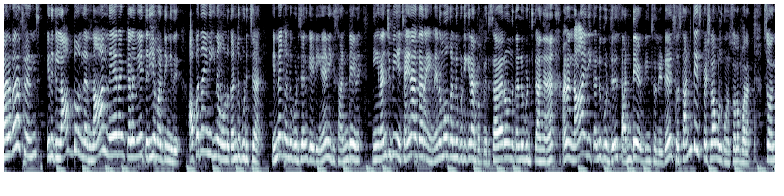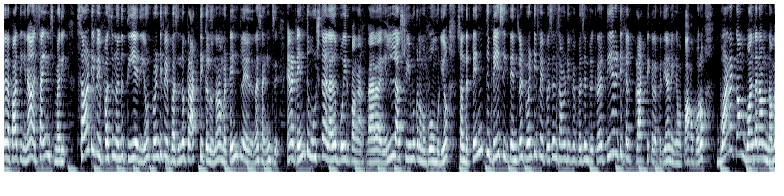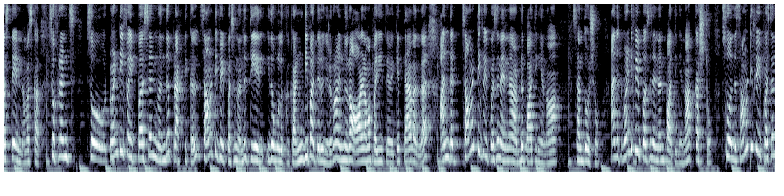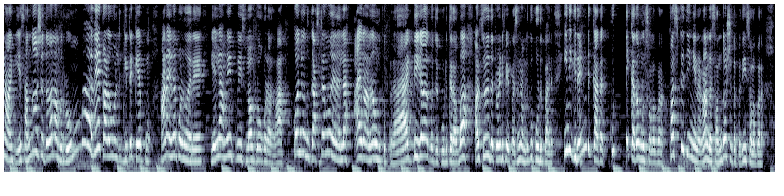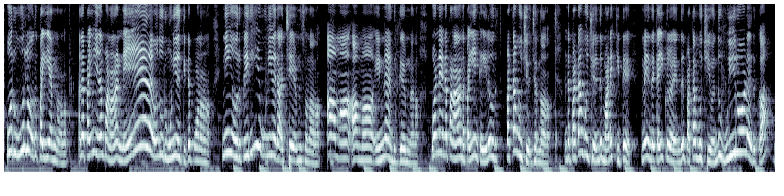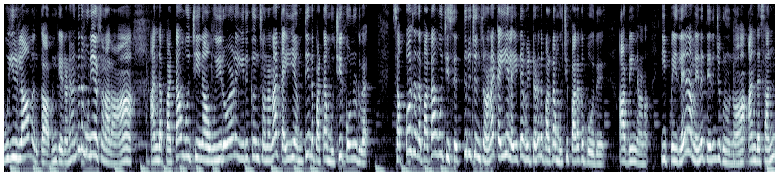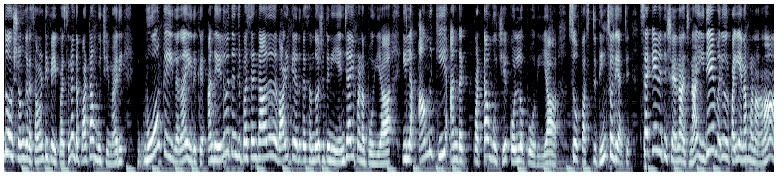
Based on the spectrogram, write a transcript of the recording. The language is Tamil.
வர வர ஃப்ரெண்ட்ஸ் எனக்கு லாக்டவுனில் நாலு நேரம் கிளம்பியே தெரிய மாட்டேங்குது. அப்போ தான் இன்றைக்கி நான் ஒன்று கண்டுபிடிச்சேன். என்ன கண்டுபிடிச்சேன்னு கேட்டிங்கன்னா இன்றைக்கி சண்டேன்னு நீங்கள் நினச்சிப்பீங்க சைனாக்காரன் என்னென்னமோ கண்டுபிடிக்கிறேன். இப்போ பெருசாக வேறு ஒன்று கண்டுபிடிச்சிட்டாங்க. ஆனால் நான் இன்னைக்கு கண்டுபிடிச்சது சண்டே அப்படின்னு சொல்லிட்டு ஸோ சண்டே ஸ்பெஷலாக உங்களுக்கு ஒன்று சொல்ல போகிறேன் ஸோ வந்து நான் பார்த்தீங்கன்னா சயின்ஸ் மாதிரி. செவன்ட்டி ஃபைவ் பர்சன்ட் வந்து தியரியும் டுவெண்ட்டி ஃபைவ் பர்சன்ட் ப்ராக்டிக்கலும் தான் நம்ம டென்த்தில் எழுதுனா சயின்ஸ் ஏன்னா டென்த்து முடிச்சு தான் எல்லாரும் போயிருப்பாங்க. வேற எல்லா ஸ்ட்ரீமுக்கும் நம்ம போக முடியும். ஸோ அந்த டென்த்து பேசிக் டென்த்தில் twenty five percent seventy five percent இருக்கிற தியரிட்டிக்கல் ப்ராக்டிக்கலை பற்றி தான் நீங்கள் பார்க்க போகிறோம் வணக்கம் வந்தனம் நமஸ்தே நமஸ்கார். So friends so twenty five percent வந்து ப்ராக்டிக்கல் செவன்ட்டி ஃபைவ் பர்சன்ட் வந்து தியரி இது உங்களுக்கு கண்டிப்பாக தெரிஞ்சிருக்கும். இன்னொரு ஆழமாக பதிய வைக்க தேவையில்ல. அந்த செவன்ட்டி ஃபைவ் பர்சன்ட் என்ன அப்படின்னு பார்த்தீங்கன்னா சந்தோஷம். அந்த டுவெண்ட்டி ஃபைவ் பர்சன்ட் என்னன்னு பார்த்தீங்கன்னா கஷ்டம். ஸோ அந்த செவன்ட்டி ஃபைவ் பர்சன்ட் ஆகிய சந்தோஷத்தை தான் நம்ம ரொம்பவே கடவுள்கிட்ட கேட்போம். ஆனால் என்ன பண்ணுவார்? எல்லாமே பீஸ்லாம் போகக்கூடாதா கொஞ்சம் வந்து கஷ்டமும் இல்லை அதனால தான் உனக்கு ப்ராக்டிக்கலாக கொஞ்சம் கொடுக்குறப்பா அப்படின்னு சொல்லி இந்த டுவெண்ட்டி ஃபைவ் பர்சன்ட் நம்மளுக்கு கொடுப்பாரு. இன்னைக்கு ரெண்டு கதை குட்டி கதை உங்களுக்கு சொல்ல போகிறேன் ஃபஸ்ட்டு திங் என்னன்னா அந்த சந்தோஷத்தை பற்றி சொல்ல போகிறேன் ஒரு ஊரில் ஒரு பையன் இருந்தாலும் அந்த பையன் என்ன பண்ணானா நேராக வந்து ஒரு முனிவர் கிட்டே போனானாம். நீங்கள் ஒரு பெரிய முனிவர் ஆச்சே அப்படின்னு சொன்னாராம். ஆமாம் ஆமாம் என்ன அதுக்கு அப்படின்னா உடனே என்ன பண்ணானா அந்த பையன் கையில் ஒரு பட்டாம்பூச்சி வச்சிருந்தானாம். அந்த பட்டாம்பூச்சி வந்து மடக்கிட்டு இனிமே இந்த கைக்குள்ள இருந்து பட்டாம்பூச்சி வந்து உயிரோடு இருக்கா? உயிர் இல்லாமல் இருக்கா? அப்படின்னு கேட்டோன்னே வந்து அந்த முனிவர் சொன்னாராம் அந்த பட்டாம்பூச்சி நான் உயிரோட இருக்குன்னு சொன்னேன்னா கையை அமுத்தி அந்த பட்டாம்பூச்சியை கொண்டுடுவேன் சப்போஸ் அந்த பட்டாம்பூச்சி செத்துருச்சுன்னு சொன்னால் கையை லைட்டாக விட்டோன்னே அந்த பட்டாம்பூச்சி பறக்க போகுது அப்படின்னு இப்போ இதில் நம்ம என்ன தெரிஞ்சுக்கணும்னா அந்த சந்தோஷங்கிற செவன்ட்டி ஃபைவ் பர்சன்ட் அந்த பட்டாம்பூச்சி மாதிரி ஓன் கையில் தான் இருக்குது அந்த எழுபத்தஞ்சு பர்சன்டாவது வாழ்க்கையில் இருக்க சந்தோஷத்தை நீ என்ஜாய் பண்ண போறியா? இல்லை அமுக்கி அந்த பட்டாம்பூச்சியை கொல்ல போறியா? ஸோ ஃபஸ்ட்டு திங் சொல்லியாச்சு. செகண்ட் திங் என்ன ஆச்சுன்னா இதே மாதிரி ஒரு பையன் என்ன பண்ணானா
